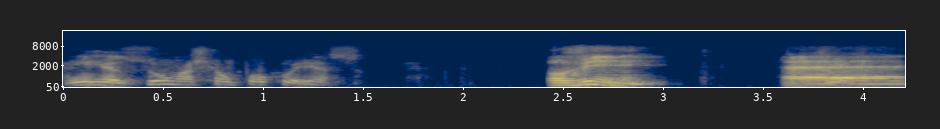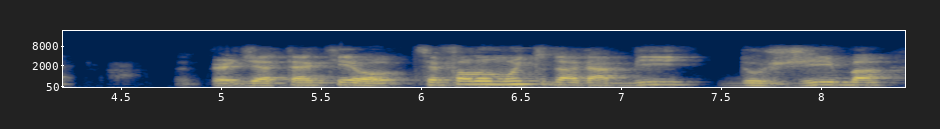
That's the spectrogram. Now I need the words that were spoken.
em resumo, acho que é um pouco isso. Ô, Vini, é... perdi até aqui, ó. Você falou muito da Gabi, do Giba,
